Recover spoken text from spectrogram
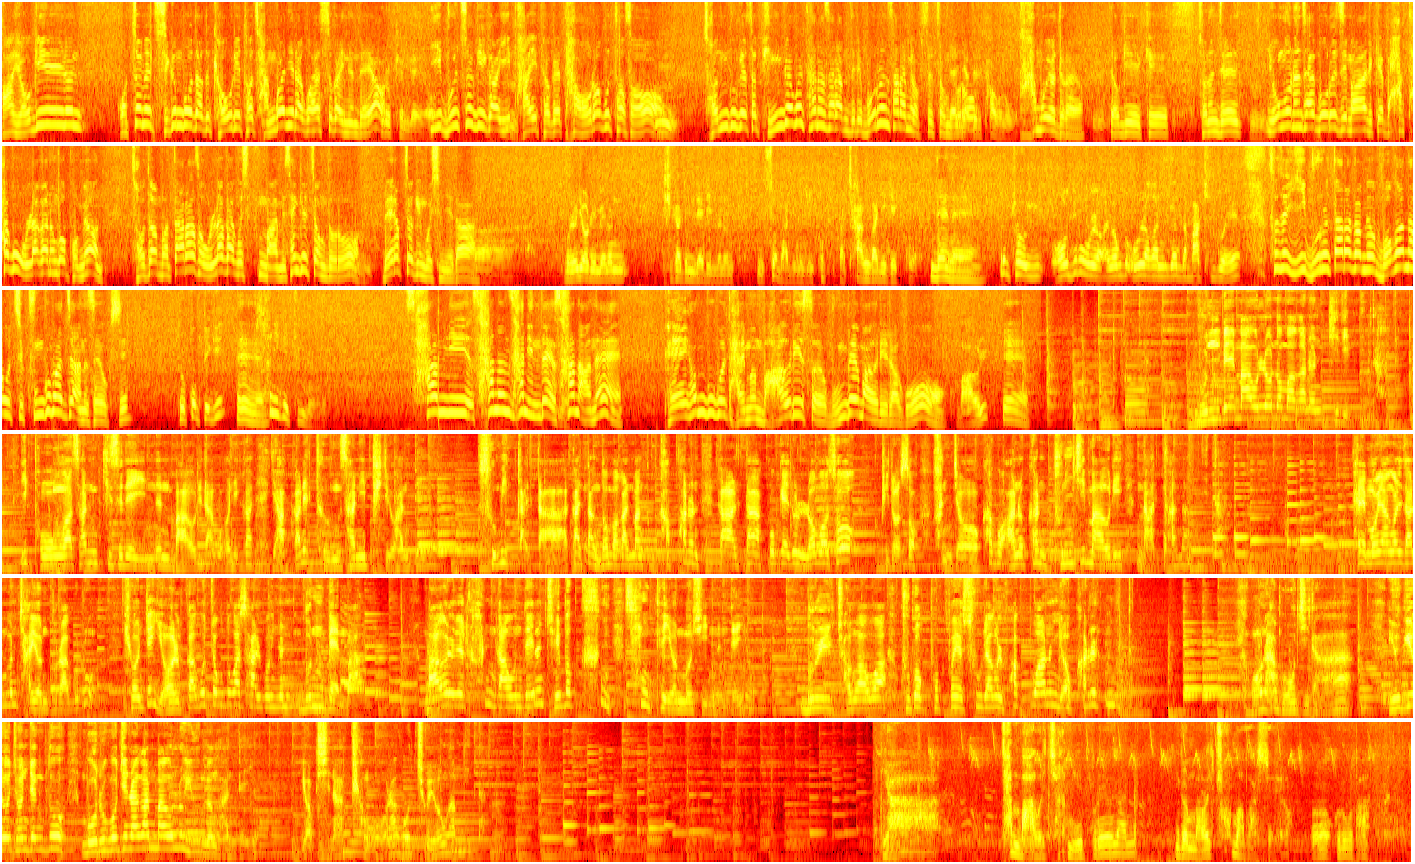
아 여기는 어쩌면 지금보다도 겨울이 더 장관이라고 할 수가 있는데요. 그렇겠네요. 이 물줄기가 이 바위 벽에 다 얼어붙어서 음. 전국에서 빙벽을 타는 사람들이 모르는 사람이 없을 정도로 다 모여들어요. 여기 이렇게 저는 이제 용어는 잘 모르지만 이렇게 막 타고 올라가는 거 보면 저도 한번 따라서 올라가고 싶은 마음이 생길 정도로 매력적인 곳입니다. 물론 여름에는 비가 좀 내리면은 이 쏟아지는 게이 폭포가 장관이겠고. 네네. 그럼 저 이- 어디로 올라 여기도 올라가는 게 다 막힌 거예요? 선생님 이 물을 따라가면 뭐가 나올지 궁금하지 않으세요 혹시? 저 꼭대기 예, 예. 산이겠지 뭐. 산이 산은 산인데 산 안에 배 형국을 닮은 마을이 있어요. 문배 마을이라고. 마을? 예. 문배 마을로 넘어가는 길입니다. 이 봉화산 기슬에 있는 마을이라고 하니까 약간의 등산이 필요한데요. 숨이 깔딱깔딱 넘어갈 만큼 가파른 깔딱 고개를 넘어서 비로소 한적하고 아늑한 분지 마을이 나타납니다. 배 모양을 닮은 자연부락으로 현재 열 가구 정도가 살고 있는 문배 마을. 마을 한가운데에는 제법 큰 생태 연못이 있는데요. 물 정화와 구곡 폭포의 수량을 확보하는 역할을 합니다. 워낙 오지라 6.25 전쟁도 모르고 지나간 마을로 유명한데요. 역시나 평온하고 조용합니다. 야, 참 마을이 참 예쁘네요. 난 이런 마을 처음 와봤어요. 어, 그리고 다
